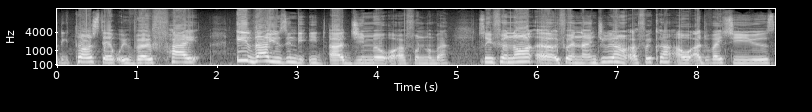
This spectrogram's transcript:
The third step we verify either using the uh, gmail or a phone number. So if you're not uh, if you're in nigeria or africa i will advise you use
